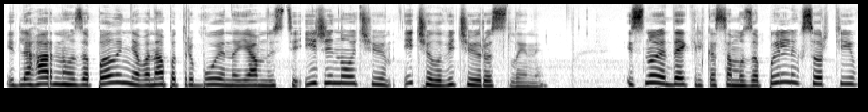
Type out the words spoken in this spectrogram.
і для гарного запилення вона потребує наявності і жіночої, і чоловічої рослини. Існує декілька самозапильних сортів,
